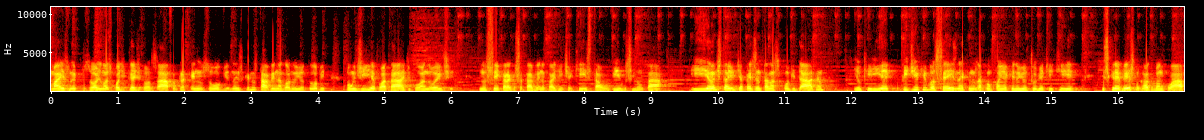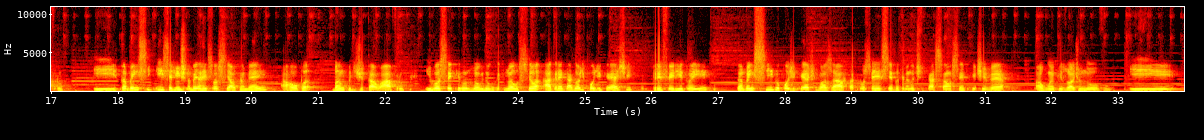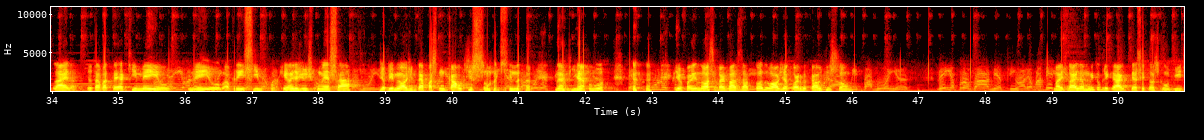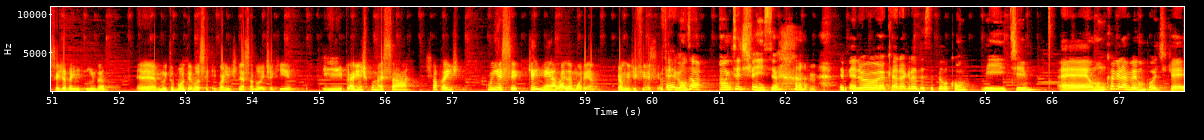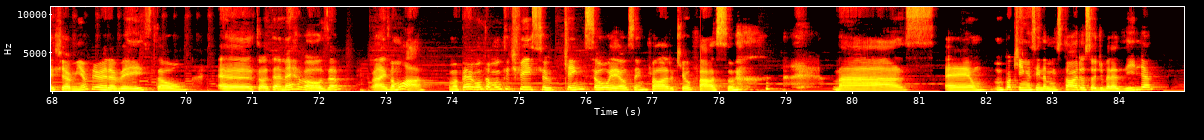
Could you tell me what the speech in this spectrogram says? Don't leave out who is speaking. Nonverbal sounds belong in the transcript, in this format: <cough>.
Speaker 1: mais um episódio do nosso podcast Voz Afro. Para quem nos ouve, quem nos está vendo agora no YouTube, bom dia, boa tarde, boa noite. Não sei qual é que você está vendo com a gente aqui, se está ao vivo, se não está. E antes da gente apresentar a nossa convidada, eu queria pedir que vocês, né, que nos acompanham aqui no YouTube, aqui, que inscrevessem no canal do Banco Afro e também seguisse a gente também na rede social também, arroba Banco Digital Afro. E você que nos ouve no, no seu agregador de podcast preferido aí, também siga o podcast Voz Alta para que você receba também notificação sempre que tiver algum episódio novo. E, Laila, eu estava até aqui meio, meio apreensivo, porque antes de a gente começar, já vi meu áudio que estava passando um carro de som aqui na, na minha rua. <laughs> e eu falei, nossa, vai vazar todo o áudio agora do carro de som. Mas, Laila, muito obrigado por ter aceito nosso convite. Seja bem-vinda. É muito bom ter você aqui com a gente nessa noite aqui. E para a gente começar, só para a gente conhecer quem é a Laila Moreno. Pergunta difícil?
Speaker 2: Pergunta muito difícil. <laughs> Primeiro, eu quero agradecer pelo convite. É, eu nunca gravei um podcast, é a minha primeira vez, então é, tô até nervosa. Mas vamos lá. Uma pergunta muito difícil. Quem sou eu sem falar o que eu faço? <laughs> Mas é, um, um pouquinho assim da minha história. Eu sou de Brasília,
